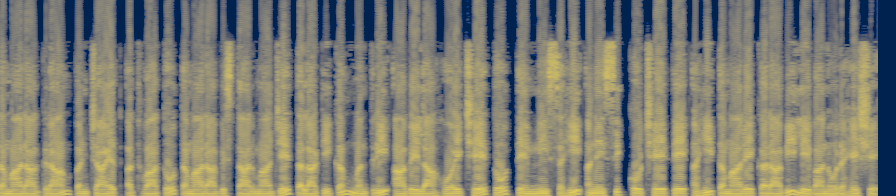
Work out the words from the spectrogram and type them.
તમારા ગ્રામ પંચાયત અથવા તો તમારા વિસ્તારમાં જે તલાટીકમ મંત્રી આવેલા હોય છે તો તેમની સહી અને સિક્કો છે તે અહીં તમારે કરાવી લેવાનો રહેશે.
